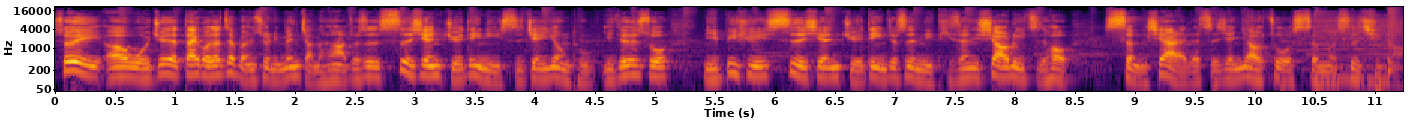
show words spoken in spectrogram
所以，呃，我觉得呆狗在这本书里面讲的很好，就是事先决定你时间用途，也就是说，你必须事先决定，就是你提升效率之后省下来的时间要做什么事情哦。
